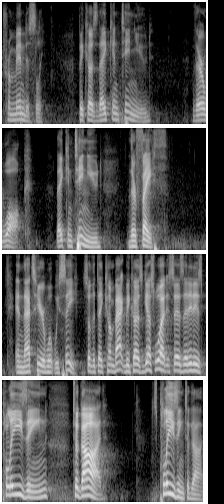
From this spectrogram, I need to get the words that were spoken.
tremendously because they continued their walk, they continued their faith. And that's here what we see. So that they come back because guess what? It says that it is pleasing to God. It's pleasing to God.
